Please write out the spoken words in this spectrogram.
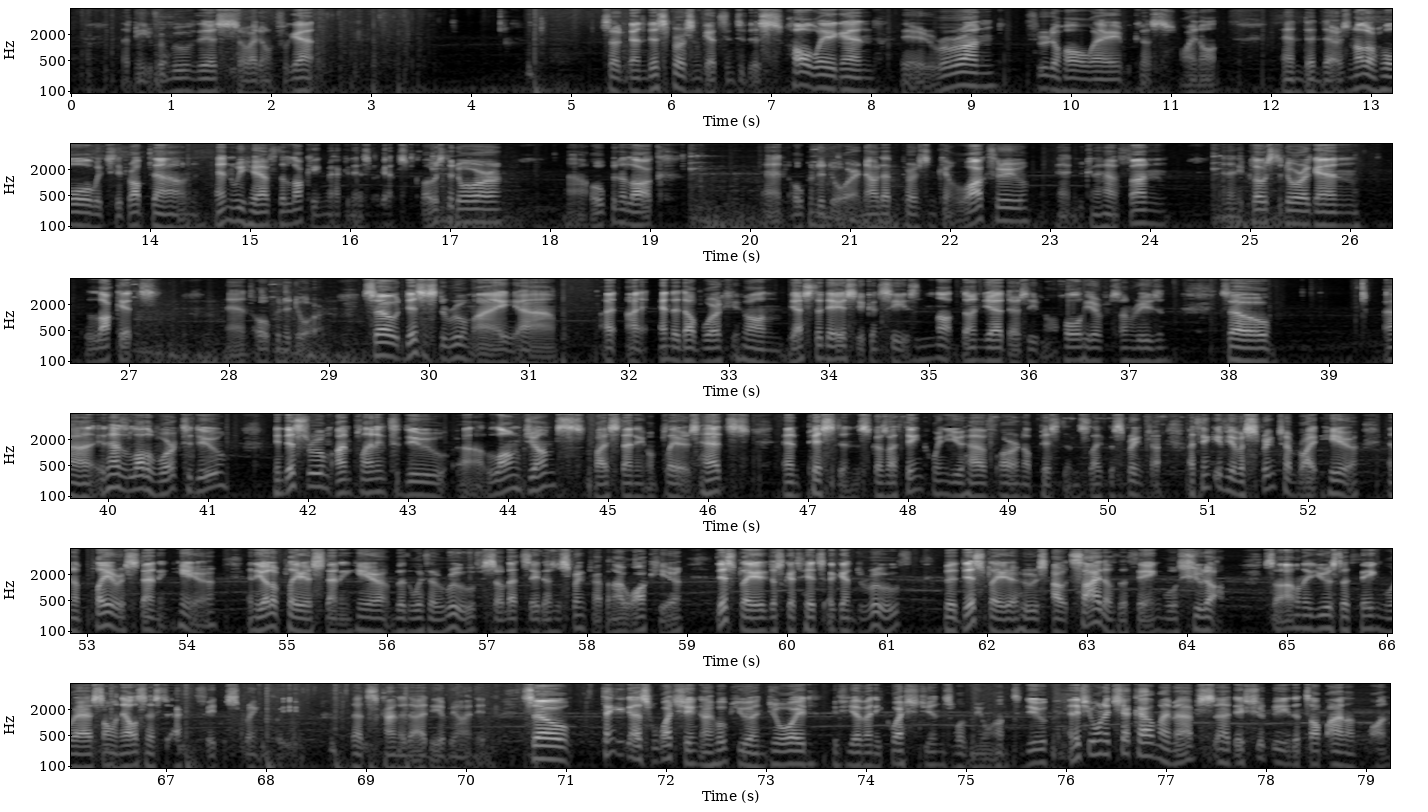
Let me remove this so I don't forget. So then this person gets into this hallway again, they run, through the hallway because why not and then there's another hole which they drop down and we have the locking mechanism again so close the door uh, open the lock and open the door. Now that person can walk through and you can have fun and then you close the door again lock it and open the door. So this is the room I, uh, I, I ended up working on yesterday. So you can see it's not done yet. There's even a hole here for some reason. So uh, it has a lot of work to do. In this room I'm planning to do uh, long jumps by standing on players' heads and pistons because I think when you have, or not pistons, like the spring trap, I think if you have a spring trap right here and a player is standing here and the other player is standing here but with a roof, so let's say there's a spring trap and I walk here, this player just gets hit against the roof but this player who's outside of the thing will shoot up. So I want to use the thing where someone else has to activate the spring for you. That's kind of the idea behind it. So thank you guys for watching. I hope you enjoyed. If you have any questions, what you want to do. And if you want to check out my maps, uh, they should be in the top island one.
